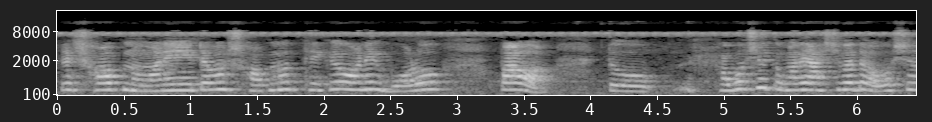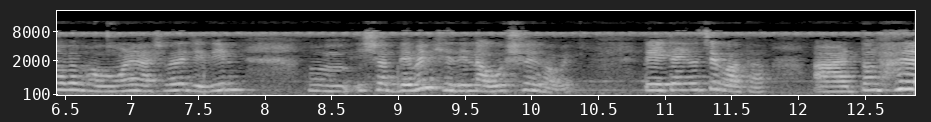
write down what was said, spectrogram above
এটা স্বপ্ন মানে এটা আমার স্বপ্নর থেকেও অনেক বড় পাওয়া। তো অবশ্যই তোমাদের আশীর্বাদে অবশ্যই হবে, ভগবানের আশীর্বাদে যেদিন ঈশ্বর দেবেন সেদিন অবশ্যই হবে। তো এটাই হচ্ছে কথা। আর তোমাদের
